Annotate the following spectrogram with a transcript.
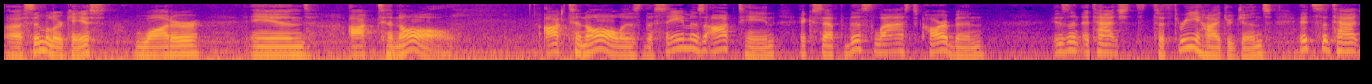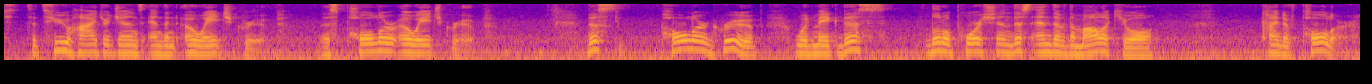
a similar case, water and octanol. Octanol is the same as octane, except this last carbon isn't attached to three hydrogens, it's attached to two hydrogens and an OH group, this polar OH group. This polar group would make this little portion, this end of the molecule, kind of polar.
